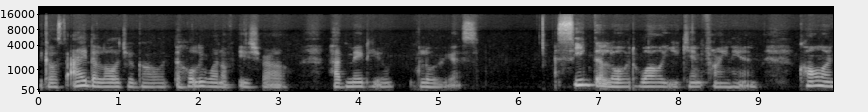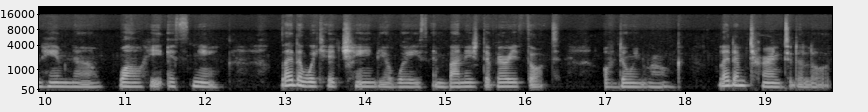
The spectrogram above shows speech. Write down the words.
Because I, the Lord your God, the Holy One of Israel, have made you glorious. Seek the Lord while you can find him. Call on him now while he is near. Let the wicked change their ways and banish the very thought of doing wrong. Let them turn to the Lord,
